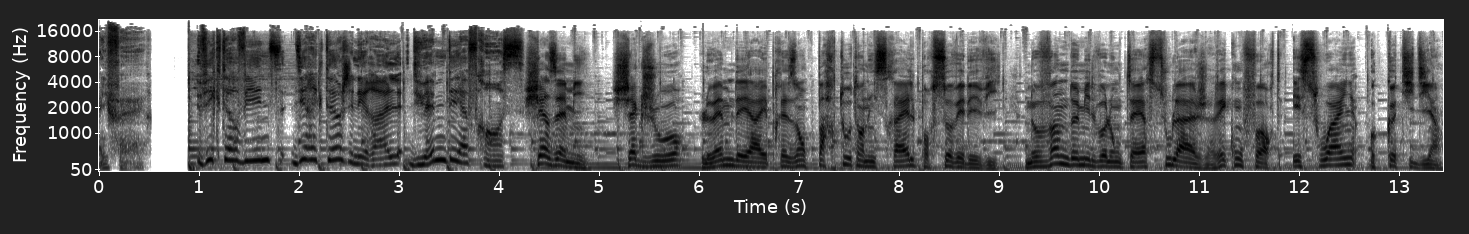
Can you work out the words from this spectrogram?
déco.fr Victor Vince, directeur général du MDA France. Chers amis, chaque jour, le MDA est présent partout en Israël pour sauver des vies. Nos 22 000 volontaires soulagent, réconfortent et soignent au quotidien.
